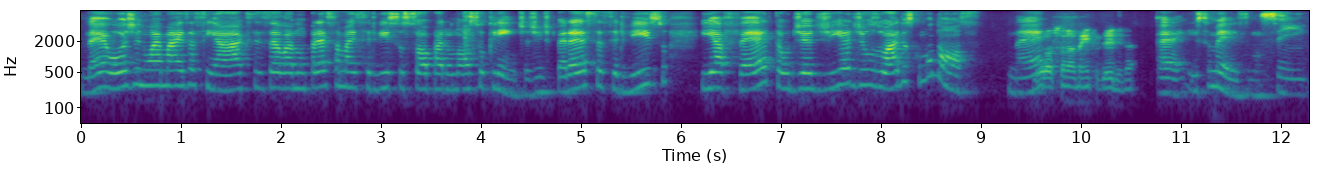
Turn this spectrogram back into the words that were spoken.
né? Hoje não é mais assim, a Axis ela não presta mais serviço só para o nosso cliente, a gente presta serviço e afeta o dia a dia de usuários como nós, né? O relacionamento dele, né? É, isso mesmo. Sim.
